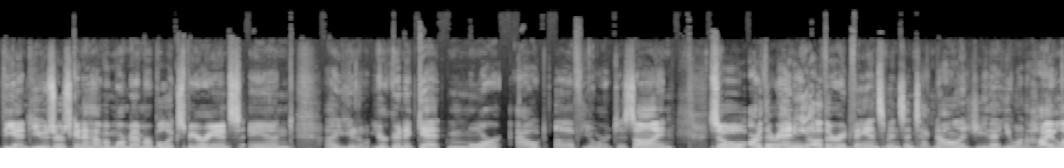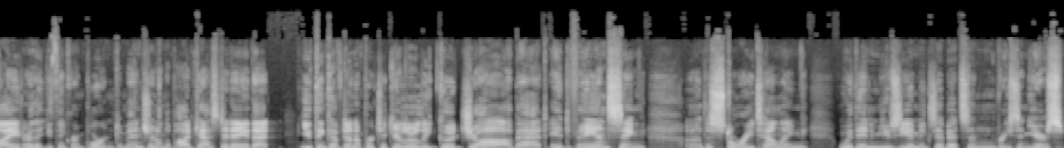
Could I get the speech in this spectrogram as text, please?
the end user is going to have a more memorable experience and uh, you know, you're going to get more out of your design. So, are there any other advancements in technology that you want to highlight or that you think are important to mention on the podcast today that you think have done a particularly good job at advancing uh, the storytelling within museum exhibits in recent years?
